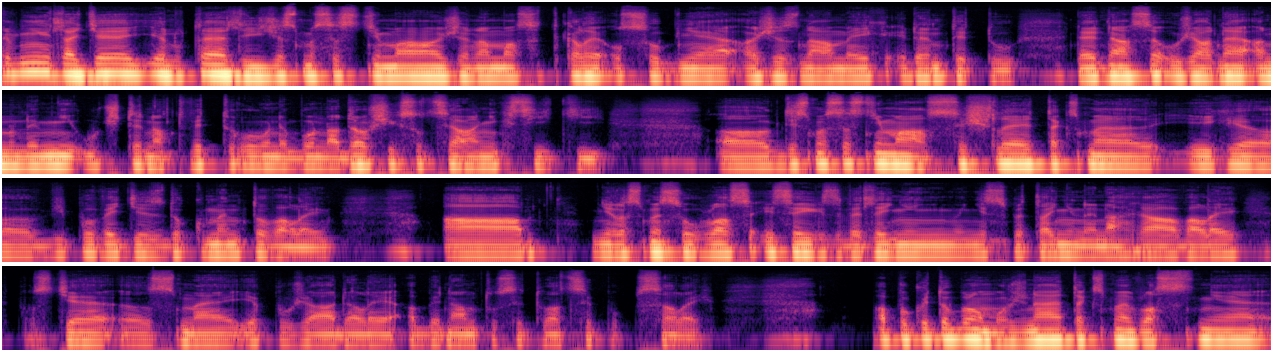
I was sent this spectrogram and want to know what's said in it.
první řadě je nutné říct, že jsme se s těma ženama setkali osobně a že známe jejich identitu. Nejedná se o žádné anonymní účty na Twitteru nebo na dalších sociálních sítích. Když jsme se s nima sešli, tak jsme jejich eh, výpovědi zdokumentovali. A měli jsme souhlas i s jejich zveřejněním, nic jsme tady nenahrávali, prostě eh, jsme je požádali, aby nám tu situaci popsali. A pokud to bylo možné, tak jsme vlastně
